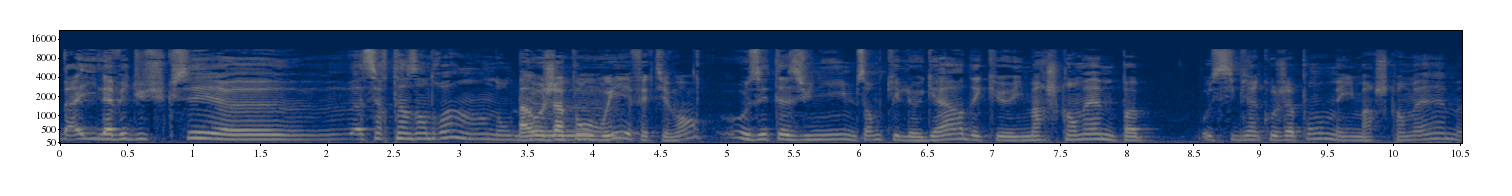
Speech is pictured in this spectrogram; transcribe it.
Bah, il avait du succès euh, à certains endroits, hein, donc. bah au Japon, oui, effectivement. Aux États-Unis, il me semble qu'ils le gardent et qu'il marche quand même, pas aussi bien qu'au Japon, mais il marche quand même.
